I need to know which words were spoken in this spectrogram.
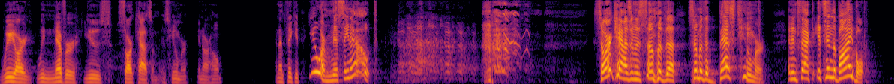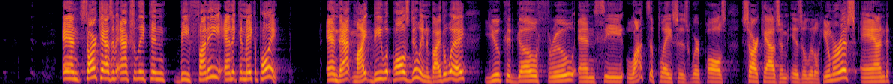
We are we never use sarcasm as humor in our home. And I'm thinking, you are missing out. sarcasm is some of the some of the best humor. And in fact, it's in the Bible. And sarcasm actually can be funny and it can make a point. And that might be what Paul's doing. And by the way, you could go through and see lots of places where Paul's sarcasm is a little humorous and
